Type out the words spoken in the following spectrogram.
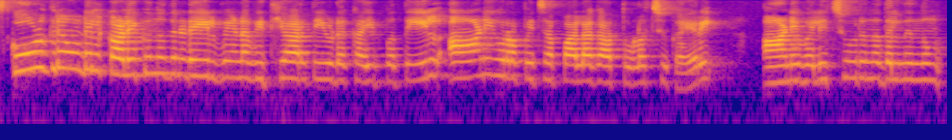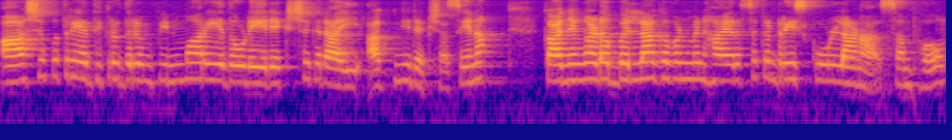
സ്കൂൾ ഗ്രൗണ്ടിൽ കളിക്കുന്നതിനിടയിൽ വീണ വിദ്യാർത്ഥിയുടെ കൈപ്പത്തിയിൽ ആണി ഉറപ്പിച്ച പലക തുളച്ചു കയറി. ആണി വലിച്ചൂരുന്നതിൽ നിന്നും ആശുപത്രി അധികൃതരും പിന്മാറിയതോടെ രക്ഷകരായി അഗ്നിരക്ഷാസേന Kanhangad Bella government higher secondary സ്കൂളിലാണ് സംഭവം.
